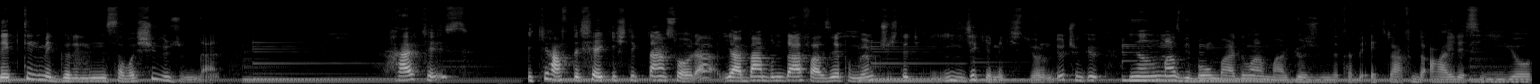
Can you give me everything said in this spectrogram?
leptin ve grelinin savaşı yüzünden herkes iki hafta shake içtikten sonra ya ben bunu daha fazla yapamıyorum çünkü işte yiyecek yemek istiyorum diyor. Çünkü inanılmaz bir bombardıman var gözünde tabii etrafında ailesi yiyor,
